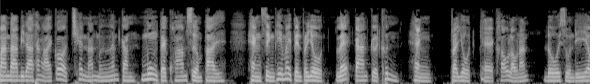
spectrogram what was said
มารดาบิดาทั้งหลายก็เช่นนั้นเหมือนกัน มุ่งแต่ความเสื่อมไป แห่งสิ่งที่ไม่เป็นประโยชน์ และการเกิดขึ้นแห่งประโยชน์แก่เขาเหล่านั้น โดยส่วนเดียว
